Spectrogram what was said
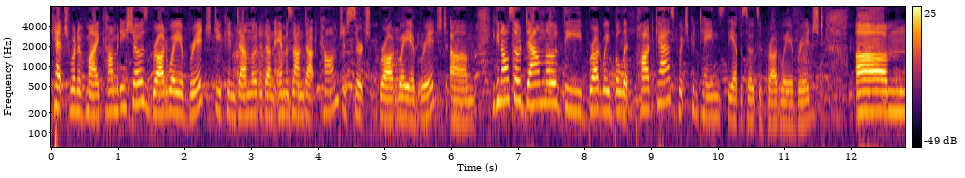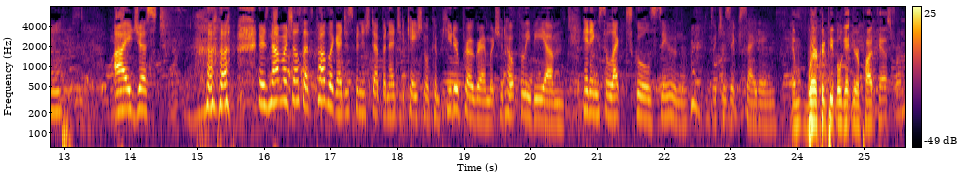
catch one of my comedy shows, Broadway Abridged. You can download it on Amazon.com. Just search Broadway Abridged. Um, you can also download the Broadway Bullet podcast, which contains the episodes of Broadway Abridged. Um, I just there's not much else that's public. I just finished up an educational computer program, which should hopefully be um, hitting select schools soon, which is exciting. And where could people get your podcast from?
